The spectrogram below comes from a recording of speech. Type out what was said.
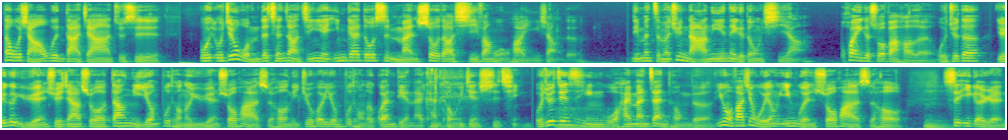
那我想要问大家，就是我我觉得我们的成长经验应该都是蛮受到西方文化影响的，你们怎么去拿捏那个东西啊？换一个说法好了，我觉得有一个语言学家说，当你用不同的语言说话的时候，你就会用不同的观点来看同一件事情。我觉得这件事情我还蛮赞同的，因为我发现我用英文说话的时候是一个人，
